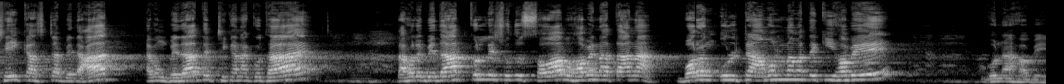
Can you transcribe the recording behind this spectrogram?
সেই কাজটা বেদাত এবং বেদাতের ঠিকানা কোথায়? তাহলে বেদাত করলে শুধু সওয়াব হবে না তা না, বরং উল্টা আমল নামাতে কি হবে? গুনাহ হবে।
